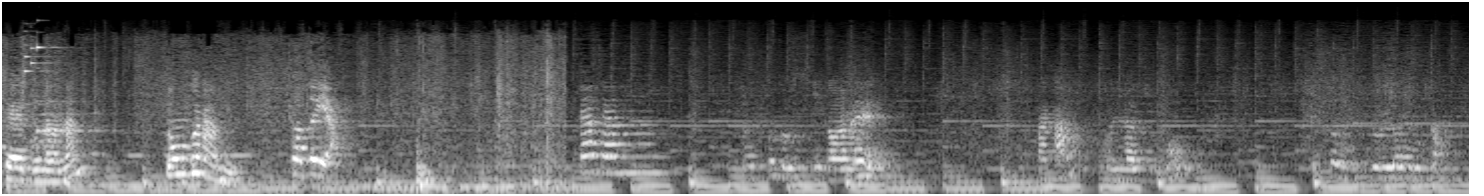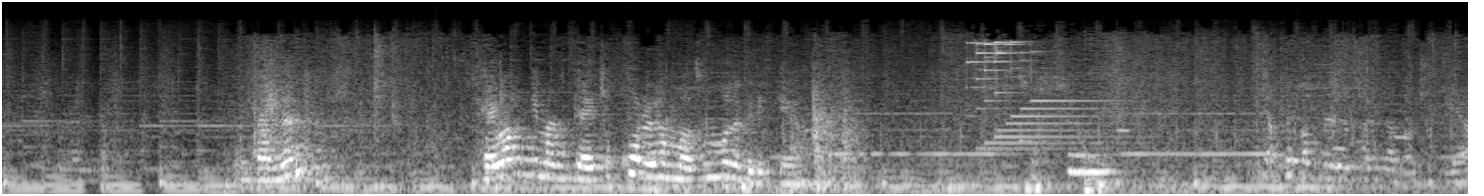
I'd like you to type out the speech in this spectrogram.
제일 무난한 동그라미. 저도요. 짜잔! 이거를 여기다가 올려주고 좀? 올려주세요. 일단은 대왕님한테 초코를 한번 선물해 드릴게요. 옆에 것들도 저희가 넣어줄게요.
